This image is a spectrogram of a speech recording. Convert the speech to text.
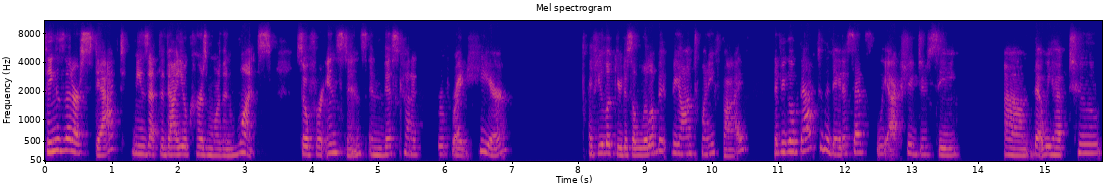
things that are stacked means that the value occurs more than once. So for instance, in this kind of group right here, if you look, you're just a little bit beyond 25. If you go back to the data sets, we actually do see um, that we have two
